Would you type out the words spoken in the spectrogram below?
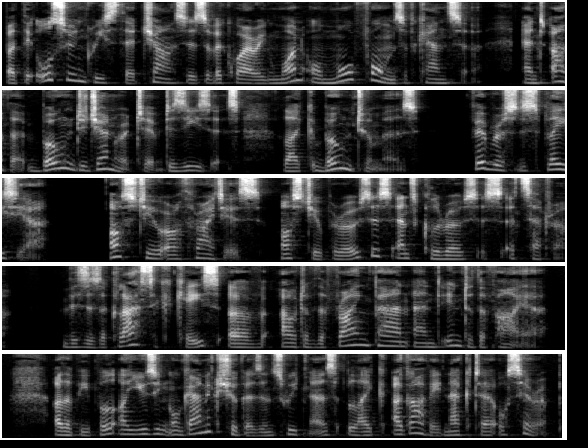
but they also increase their chances of acquiring one or more forms of cancer and other bone degenerative diseases like bone tumors, fibrous dysplasia, osteoarthritis, osteoporosis, and sclerosis, etc. This is a classic case of out of the frying pan and into the fire. Other people are using organic sugars and sweeteners like agave nectar or syrup,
